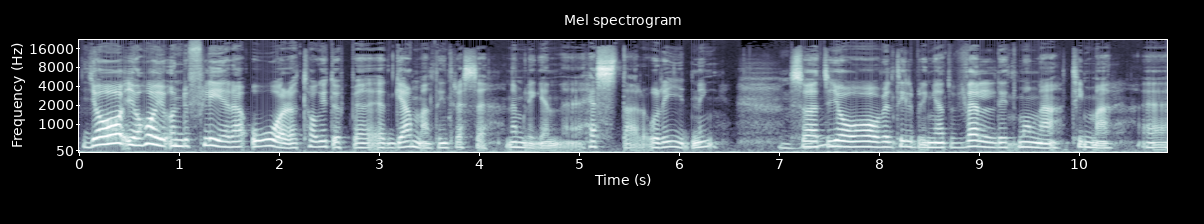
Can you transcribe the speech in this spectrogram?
ja, jag har ju under flera år tagit upp ett gammalt intresse, nämligen eh, hästar och ridning. Så att jag har väl tillbringat väldigt många timmar eh,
